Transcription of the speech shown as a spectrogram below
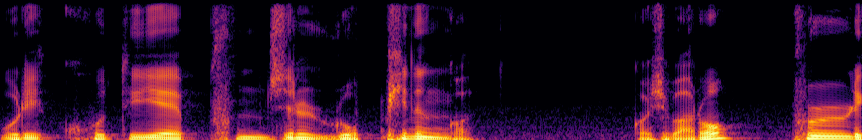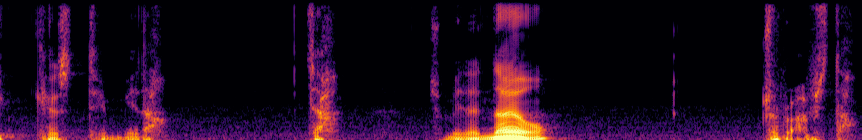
우리 코드의 품질을 높이는 것. 그것이 바로 pull request입니다. 자, 준비됐나요? 출발합시다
